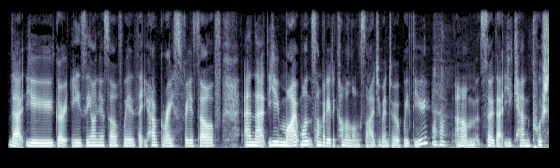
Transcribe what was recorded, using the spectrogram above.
that you go easy on yourself with, that you have grace for yourself, and that you might want somebody to come alongside you and do it with you mm-hmm. um, so that you can push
